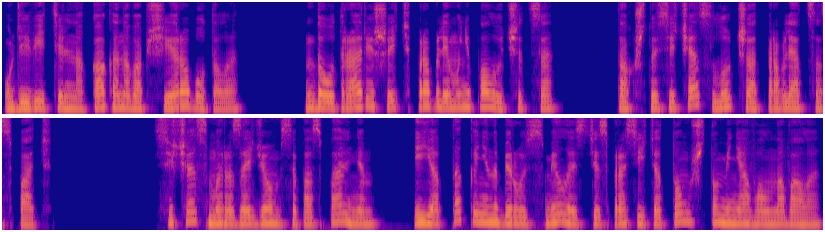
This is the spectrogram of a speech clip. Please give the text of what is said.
Удивительно, как она вообще работала. До утра решить проблему не получится так что сейчас лучше отправляться спать. Сейчас мы разойдемся по спальням, и я так и не наберусь смелости спросить о том, что меня волновало.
